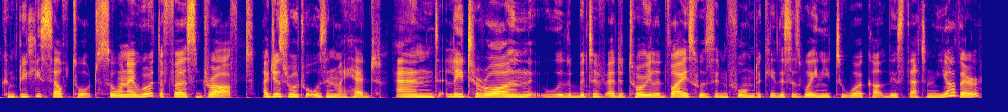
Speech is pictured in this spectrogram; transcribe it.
completely self-taught. So when I wrote the first draft, I just wrote what was in my head. And later on, with a bit of editorial advice, was informed, okay, this is where you need to work out this, that, and the other.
